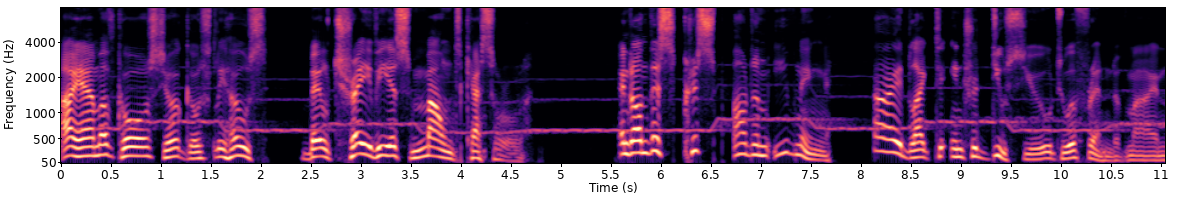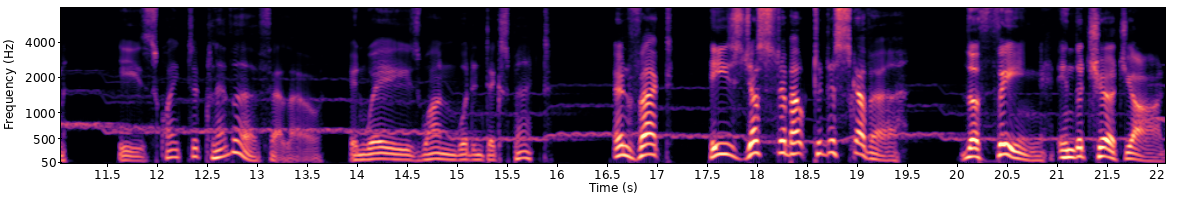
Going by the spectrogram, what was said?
I am, of course, your ghostly host, Beltravius Mountcastle. And on this crisp autumn evening, I'd like to introduce you to a friend of mine. He's quite a clever fellow, in ways one wouldn't expect. In fact, he's just about to discover The Thing in the Churchyard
